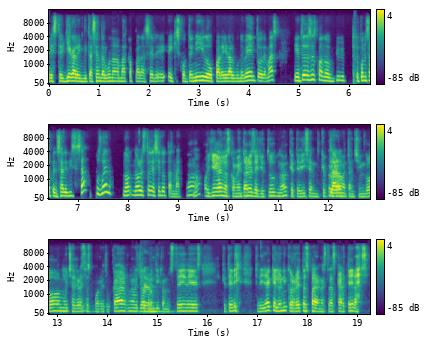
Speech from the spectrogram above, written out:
este, llega la invitación de alguna marca para hacer eh, X contenido, para ir a algún evento, demás. Y entonces es cuando te pones a pensar y dices, ah, pues bueno, no, no lo estoy haciendo tan mal, ¿no? ¿no? O llegan los comentarios de YouTube, ¿no? Que te dicen, qué programa tan chingón, muchas gracias por educarnos, yo Claro. aprendí con ustedes. Que te, te diría que el único reto es para nuestras carteras,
